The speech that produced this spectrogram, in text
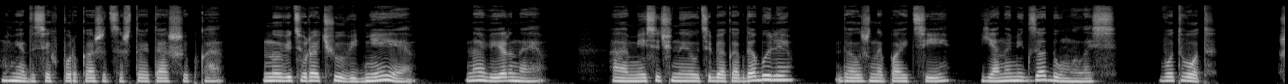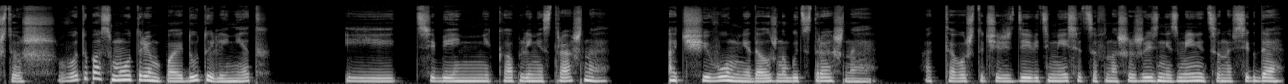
Мне до сих пор кажется, что это ошибка. Но ведь врачу виднее. Наверное. А месячные у тебя когда были? Должны пойти. Я на миг задумалась. Вот-вот. Что ж, вот и посмотрим, пойдут или нет. И тебе ни капли не страшно? От чего мне должно быть страшно? От того, что через девять месяцев наша жизнь изменится навсегда.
